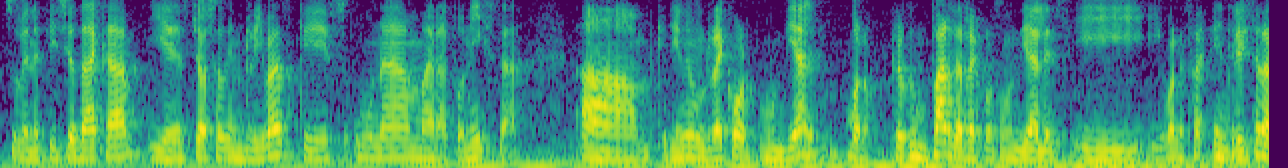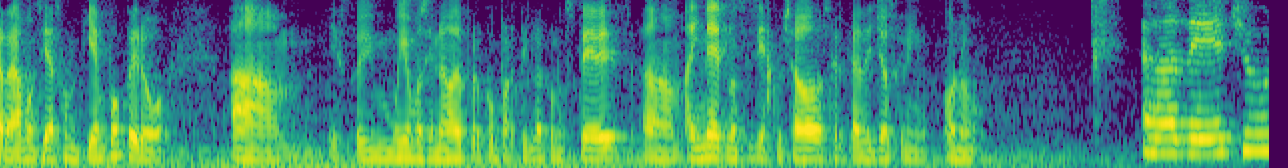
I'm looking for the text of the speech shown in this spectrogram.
su beneficio DACA, y es Jocelyn Rivas, que es una maratonista que tiene un récord mundial. Bueno, creo que un par de récords mundiales. Y, bueno, esa entrevista la grabamos ya hace un tiempo, pero estoy muy emocionado de compartirla con ustedes. Um, Ainet, no sé si ha escuchado acerca de Jocelyn o no. Ah, de hecho,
